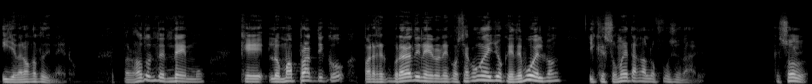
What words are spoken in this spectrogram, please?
y llevaron este dinero. Pero nosotros entendemos que lo más práctico para recuperar el dinero es negociar con ellos, que devuelvan y que sometan a los funcionarios. Que son,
